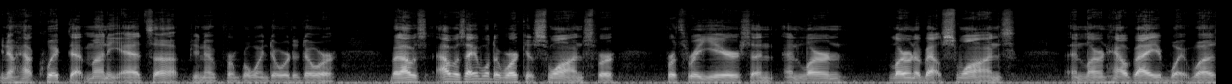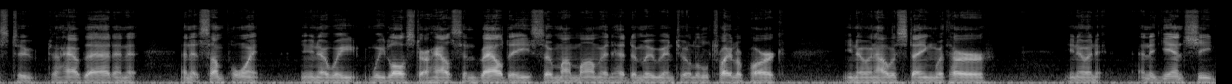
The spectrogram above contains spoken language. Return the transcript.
you know how quick that money adds up, you know, from going door to door. But I was I was able to work at Schwan's for for three years and and learn learn about Schwan's and learn how valuable it was to to have that and it and at some point you know we we lost our house in Valdese so my mom had had to move into a little trailer park you know and I was staying with her you know, and and again, she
